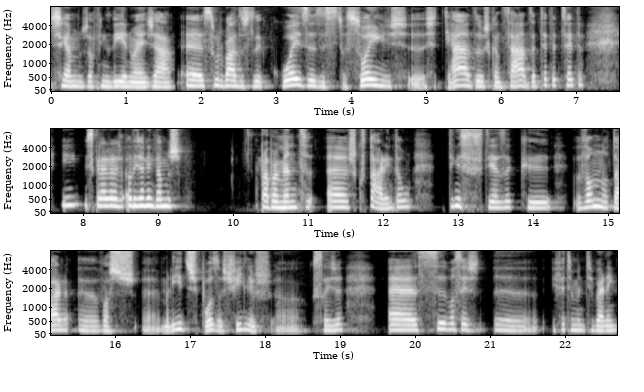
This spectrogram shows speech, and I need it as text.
chegamos ao fim do dia, não é? Já uh, de coisas, de situações, uh, chateados, cansados, etc, etc. E se calhar ali já nem estamos propriamente a escutar. Então tenho certeza que vão notar uh, vossos uh, maridos, esposas, filhos, uh, que seja, uh, se vocês uh, efetivamente tiverem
